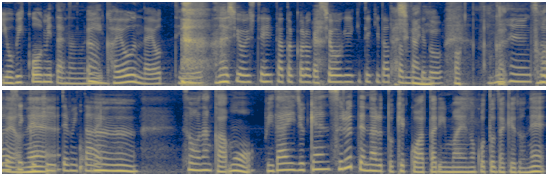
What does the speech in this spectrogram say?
予備校みたいなのに通うん。だよっていう話をしていたところが衝撃的だったんだけど、その辺詳しく聞いてみたい。そう、ねうんうん、そうなんかもう美大受験するってなると結構当たり前のことだけどね。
